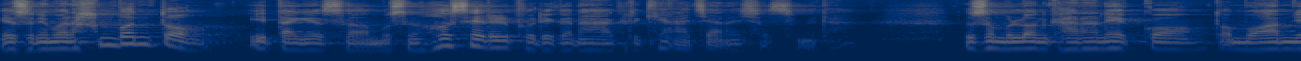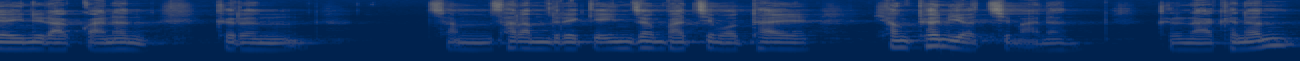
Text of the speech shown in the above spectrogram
예수님은 한 번도 이 땅에서 무슨 허세를 부리거나 그렇게 하지 않으셨습니다. 그래서 물론 가난했고 또 모함 여인이라고 하는 그런 참 사람들에게 인정받지 못할 형편이었지만은 그러나 그는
